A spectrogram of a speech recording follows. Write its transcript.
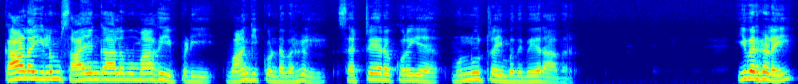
காலையிலும் சாயங்காலமுமாக இப்படி வாங்கி கொண்டவர்கள் சற்றேறக்குறைய முன்னூற்றி ஐம்பது பேர் ஆவர். இவர்களை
